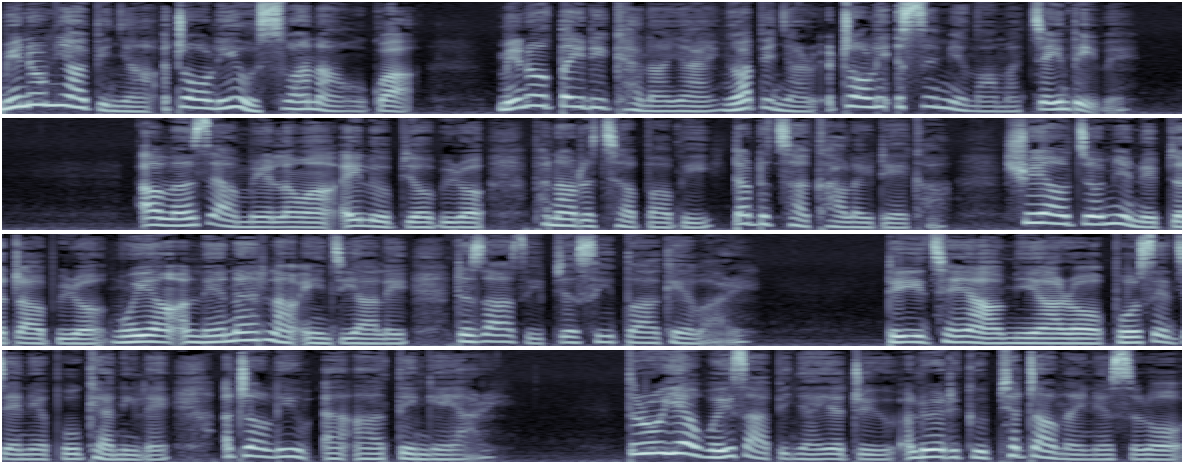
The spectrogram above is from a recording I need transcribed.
မင်းတို့ညပညာအတော်လေးကိုစွမ်းနာဟုတ်ကွာမင်းတို့သိတိခန္ဓာရိုင်းငါပညာတွေအတော်လေးအဆင့်မြင့်သွားမှကျင်းသေးပဲအော်လန်းဆရာမေလုံးကအဲ့လိုပြောပြီးတော့ဖနောက်တစ်ချက်ပေါက်ပြီးတောက်တစ်ချက်ခောက်လိုက်တဲ့အခါရွှေရောင်ကျုံးမြင့်တွေပြတ်တောက်ပြီးတော့ငွေရောင်အလင်းနဲ့လှောင်အင်ကြီးကလည်းတစားစီပျက်စီးသွားခဲ့ပါတယ်ဒီအချင်းအောင်မြင်ရတော့ဘိုးစင်ကျဲနဲ့ဘိုးခန့်နေလေအတော်လေးအံ့အားသင်ခဲ့ရတယ်သူတို့ရဲ့ဝိဇာပညာရက်တွေကိုအလွယ်တကူဖြတ်တောက်နိုင်နေဆိုတော့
